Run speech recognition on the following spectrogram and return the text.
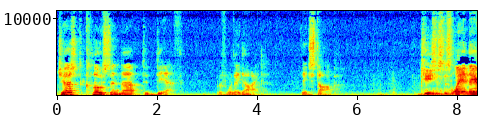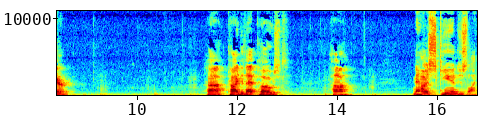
just close enough to death before they died. They'd stop. Jesus is laying there, huh, tied to that post, huh? Now his skin just like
